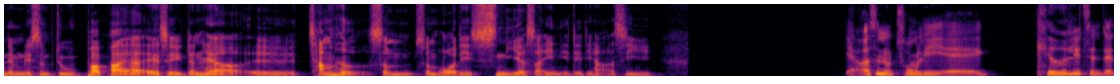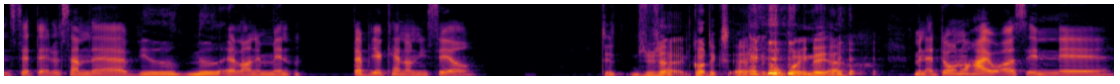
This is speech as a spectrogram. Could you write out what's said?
nemlig, som du påpeger, altså, den her øh, tamhed, som, som hurtigt sniger sig ind i det, de har at sige. Ja, også en utrolig øh, kedelig tendens til, at alle sammen er hvide, midalderne mænd, der bliver kanoniseret. Det synes jeg er et godt er en god pointe, ja. Men Adorno har jo også en øh,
